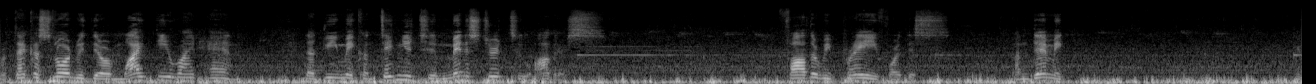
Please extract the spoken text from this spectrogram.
Protect us, Lord, with your mighty right hand, that we may continue to minister to others. Father, we pray for this pandemic. We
